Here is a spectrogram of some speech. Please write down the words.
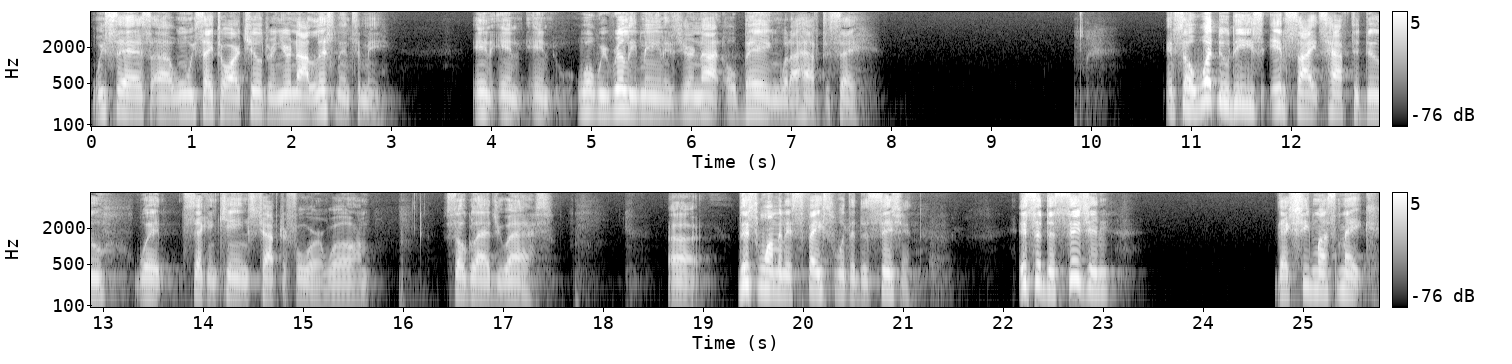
We says uh, when we say to our children, "You're not listening to me," and, in in what we really mean is you're not obeying what I have to say. And so, what do these insights have to do with 2 Kings chapter 4? Well, I'm so glad you asked. Uh, this woman is faced with a decision. It's a decision that she must make.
